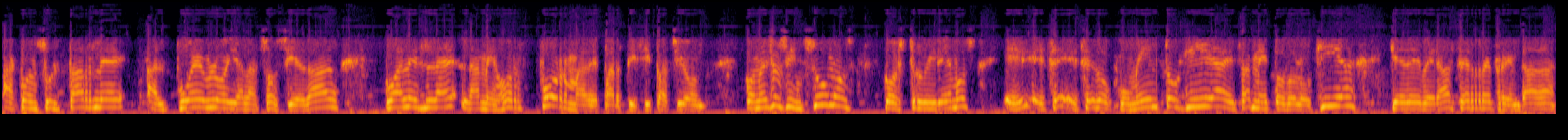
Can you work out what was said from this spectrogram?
a consultarle al pueblo y a la sociedad cuál es la, mejor forma de participación. Con esos insumos construiremos eh, ese, ese documento guía, esa metodología que deberá ser refrendada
